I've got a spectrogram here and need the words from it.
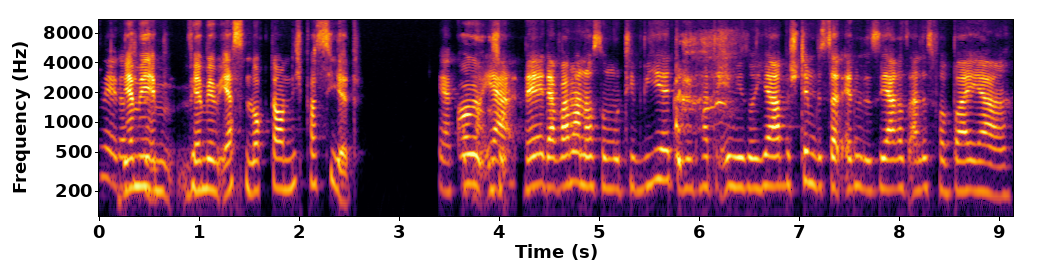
Nee, Wäre mir, im- wär mir im ersten Lockdown nicht passiert. Ja, guck mal, Also- ja, ne, da war man noch so motiviert und hatte irgendwie so, ja, bestimmt ist das Ende des Jahres alles vorbei, ja.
